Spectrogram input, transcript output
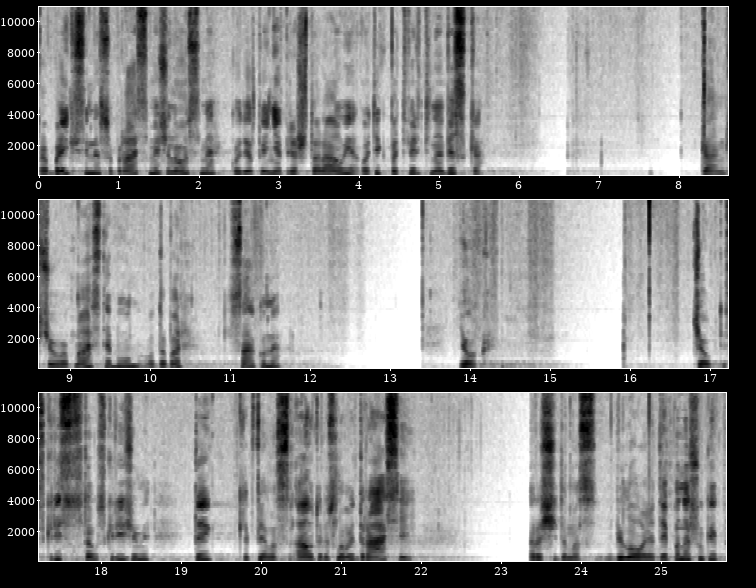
pabaigsime, suprasime, žinosime, kodėl tai neprieštarauja, o tik patvirtina viską, ką anksčiau apmastę buvom, o dabar sakome, jog džiaugtis Kristaus kryžiumi, tai kaip vienas autorius labai drąsiai rašydamas byloja. Tai panašu kaip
